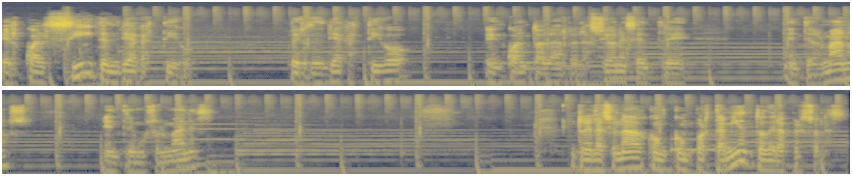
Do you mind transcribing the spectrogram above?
el cual sí tendría castigo, pero tendría castigo en cuanto a las relaciones entre entre hermanos, entre musulmanes, relacionados con comportamiento de las personas.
